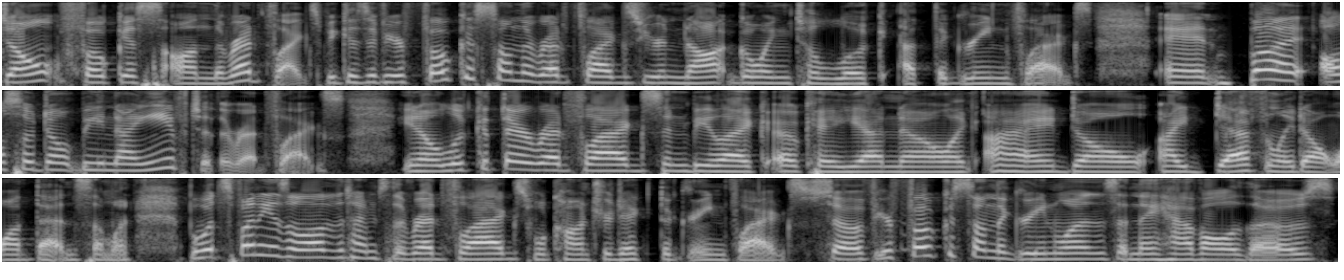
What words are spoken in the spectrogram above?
don't focus on the red flags because if you're focused on the red flags you're not going to look at the green flags. And but also don't be naive to the red flags. You know look at their red flags and be like okay yeah no like i don't i definitely don't want that in someone. But what's funny is a lot of the times the red flags will contradict the green flags. So if you're focused on the green ones and they have all of those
